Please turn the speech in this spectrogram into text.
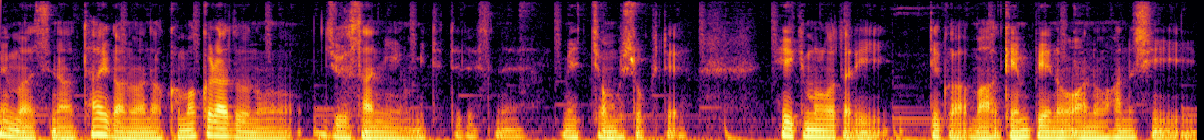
今ですね、大河のあの鎌倉殿の13人を見ててですね、めっちゃ面白くて、平家物語っていうか、まあ、源平のあの話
